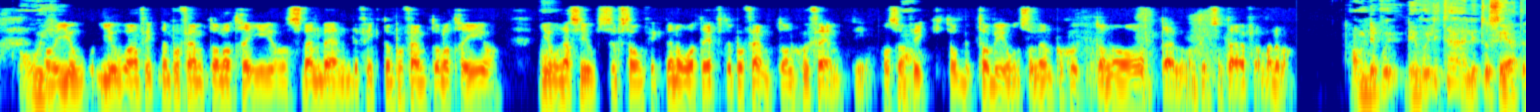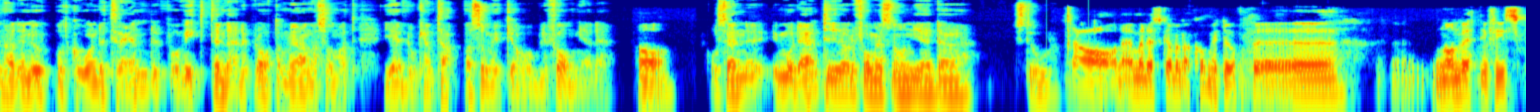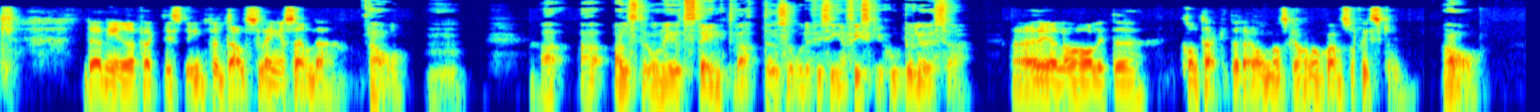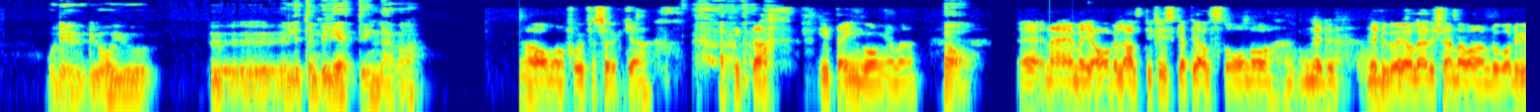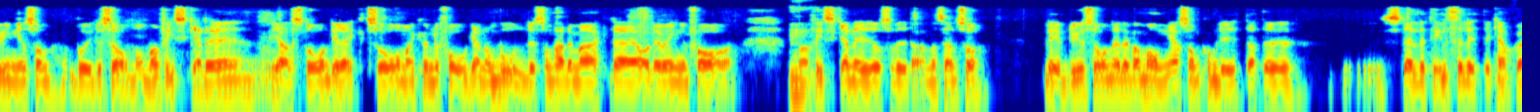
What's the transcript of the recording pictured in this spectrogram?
Och jo, Johan fick den på 15,3 och Sven Wende fick den på 15,3 och Jonas Josefsson fick den året efter på 15,750 och sen Ja. fick Tobbe, Jonsson den på 17,8 eller någonting sånt där för mig det var. Ja, men det var, det var lite härligt att se att den hade en uppåtgående trend på vikten där. Det pratar man ju annars om att gäddor kan tappa så mycket att bli fångade. Ja, Och sen eh, i modern tid har det fångats någon gädda stor. ja nej, men det ska väl ha kommit upp eh, någon vettig fisk där nere faktiskt inte för alls länge sedan. Där. Ja. Mm. Alsterån är ju ett stängt vatten så det finns inga fiskekort att lösa. Nej, det gäller att ha lite kontakter där om man ska ha någon chans att fiska. Ja. Och du, du har ju eh, en liten biljett in där va? Ja, man får ju försöka hitta, hitta ingångarna. Ja. Eh, nej, men jag har väl alltid fiskat i Alstron och när du, när du och jag lärde känna varandra då var det ju ingen som brydde sig om om man fiskade i Alstron direkt så. Man kunde fråga någon bonde som hade mark där, ja det var ingen fara. Mm. Vad fiskar ni och så vidare. Men sen så blev det ju så när det var många som kom dit att det ställde till sig lite kanske.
